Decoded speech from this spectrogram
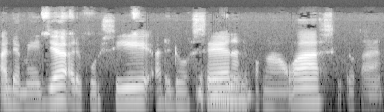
ada meja ada kursi ada dosen Mm. ada pengawas gitu kan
